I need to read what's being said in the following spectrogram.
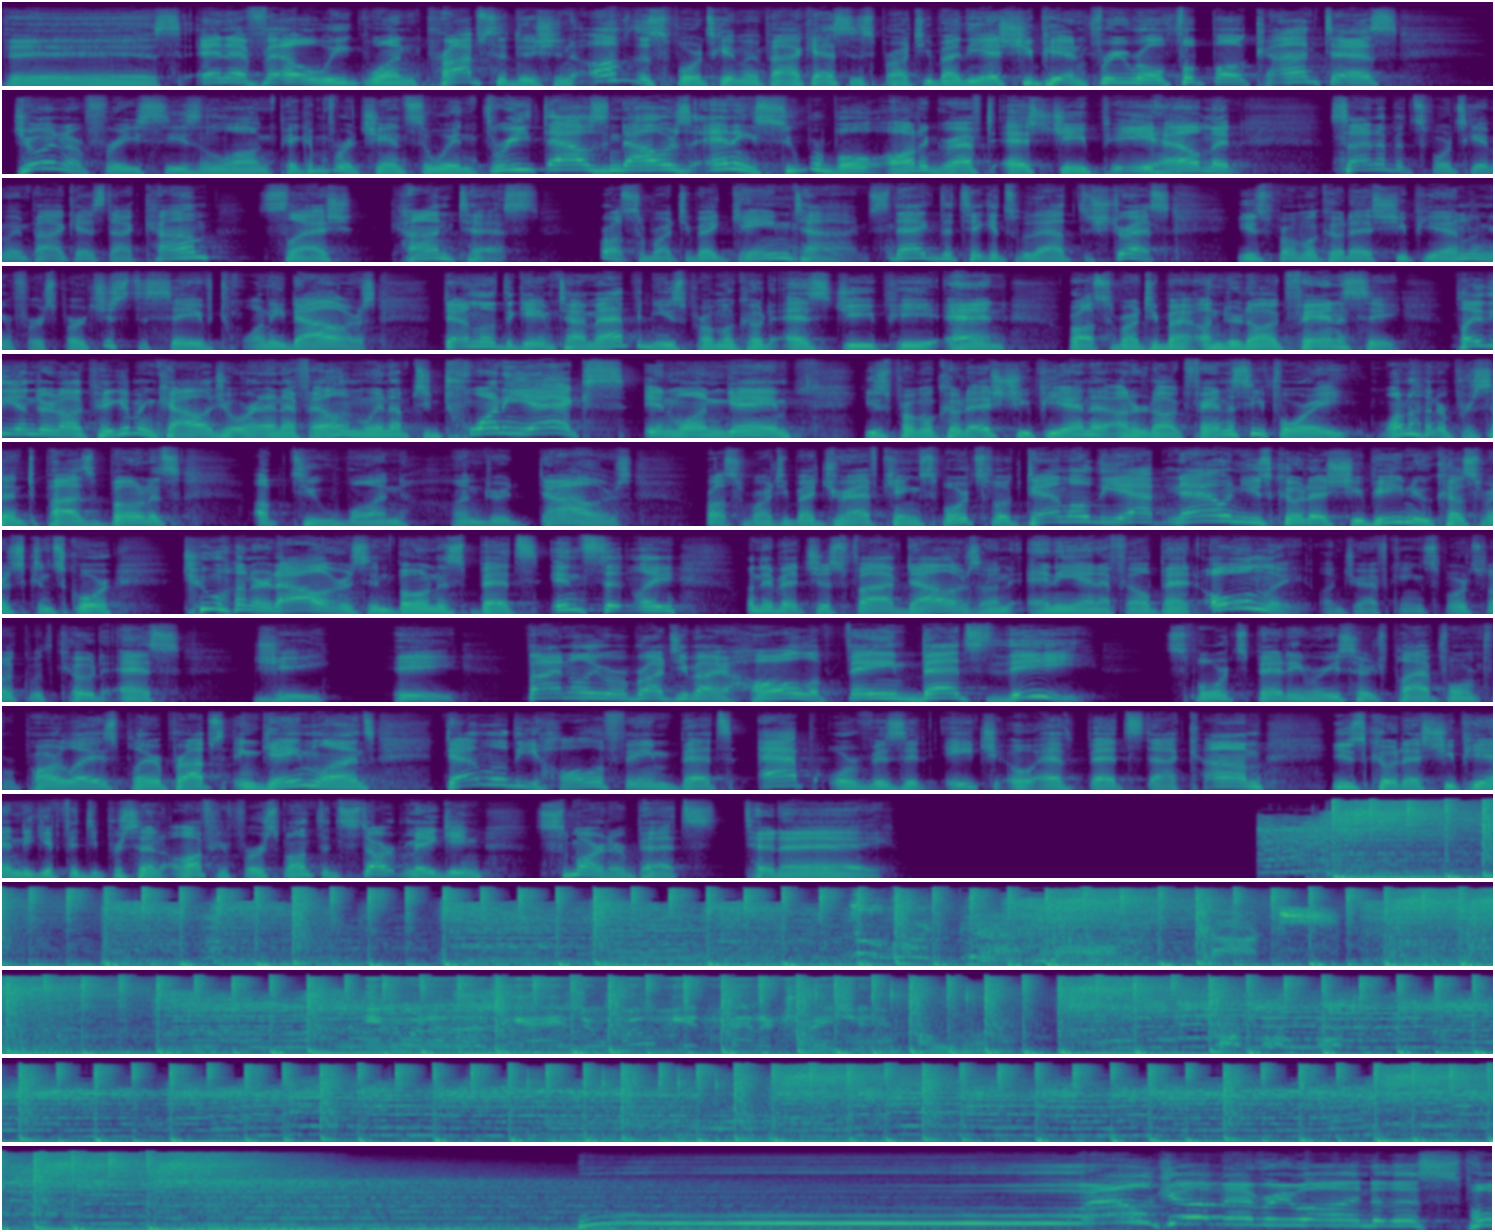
This NFL Week One props edition of the Sports Gambling Podcast is brought to you by the SGPN Free Roll Football Contest. Join our free season long pick 'em for a chance to win $3,000 and a Super Bowl autographed SGP helmet. Sign up at sportsgamblingpodcast.com slash contest. We're also brought to you by Gametime. Snag the tickets without the stress. Use promo code SGPN on your first purchase to save $20. Download the Gametime app and use promo code SGPN. We're also brought to you by Underdog Fantasy. Play the Underdog Pick'em in college or NFL and win up to 20x in one game. Use promo code SGPN at Underdog Fantasy for a 100% deposit bonus up to $100. We're also brought to you by DraftKings Sportsbook. Download the app now and use code SGP. New customers can score $200 in bonus bets instantly when they bet just $5 on any NFL bet only on DraftKings Sportsbook with code SGP. Finally, we're brought to you by Hall of Fame Bets, the sports betting research platform for parlays, player props, and game lines. Download the Hall of Fame Bets app or visit hofbets.com. Use code SGPN to get 50% off your first month and start making smarter bets today.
